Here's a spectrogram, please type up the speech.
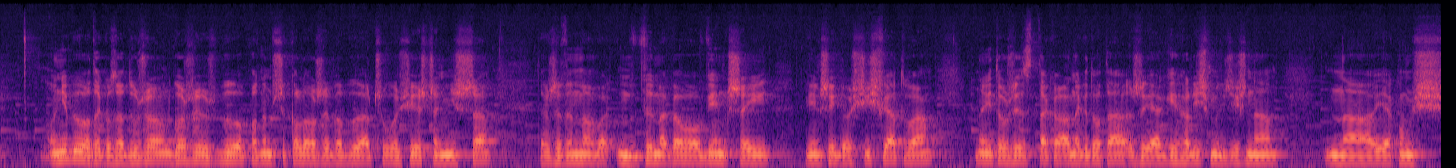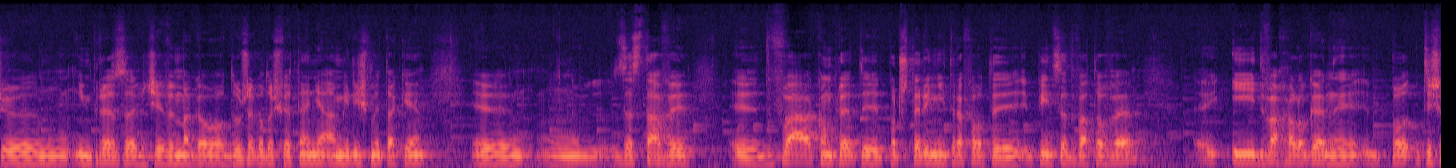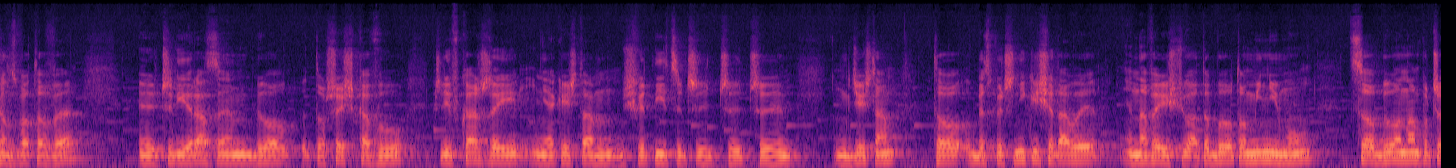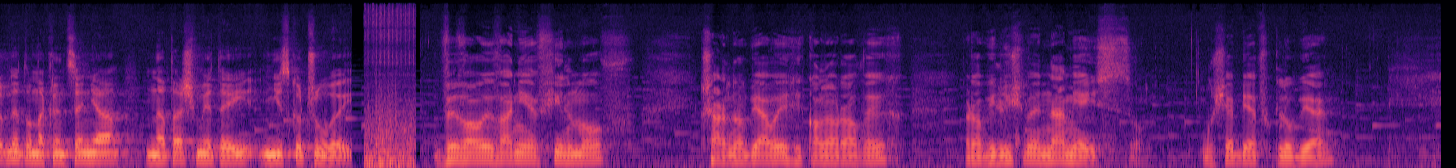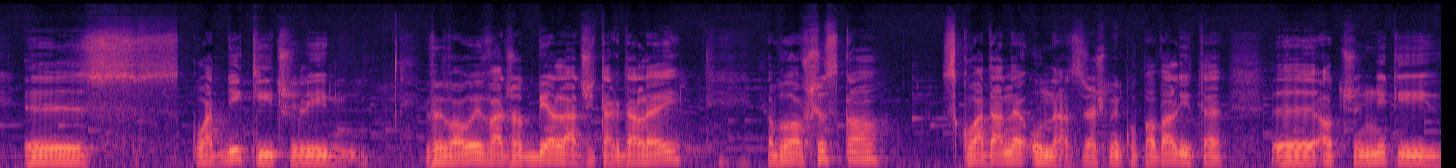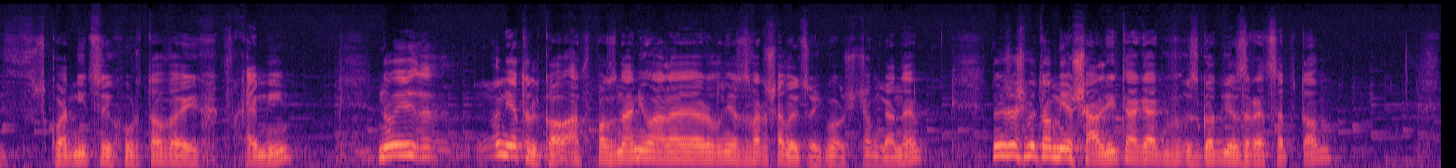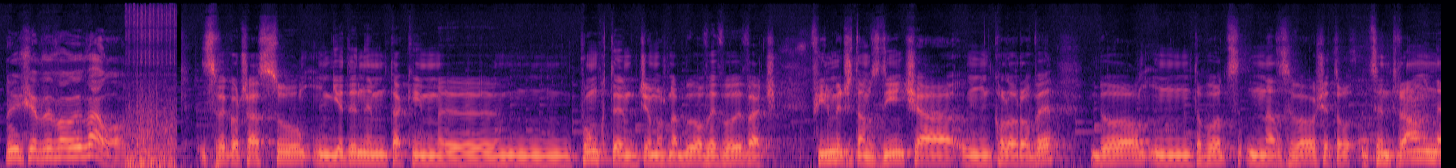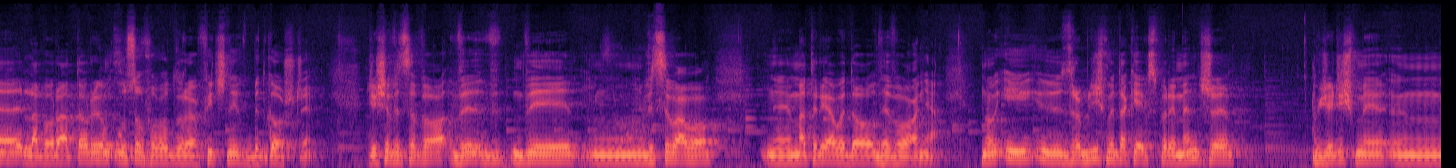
No, nie było tego za dużo. Gorzej już było potem przy kolorze, bo była czułość jeszcze niższa, także wymaga, wymagało większej, większej ilości światła. No i to już jest taka anegdota, że jak jechaliśmy gdzieś na, na jakąś em, imprezę, gdzie wymagało dużego doświetlenia, a mieliśmy takie em, em, zestawy, y, dwa komplety po 4 nitrafoty 500 watowe y, i dwa halogeny po 1000 watowe, y, czyli razem było to 6 kW, czyli w każdej jakiejś tam świetlicy czy, czy, czy gdzieś tam to bezpieczniki siadały na wejściu, a to było to minimum, co było nam potrzebne do nakręcenia na taśmie tej niskoczułej. Wywoływanie filmów czarno-białych i kolorowych robiliśmy na miejscu. U siebie w klubie. Yy, Składniki, czyli wywoływacz, odbielacz i tak dalej, to było wszystko składane u nas. Żeśmy kupowali te y, odczynniki w składnicy hurtowej w chemii. No i no nie tylko, a w Poznaniu, ale również z Warszawy coś było ściągane. No i żeśmy to mieszali tak jak w, zgodnie z receptą. No i się wywoływało. Swego czasu jedynym takim y, punktem, gdzie można było wywoływać filmy czy tam zdjęcia mm, kolorowe, było, mm, to było, nazywało się to Centralne Laboratorium Usług Fotograficznych w Bydgoszczy, gdzie się wysyła, wy, wy, mm, wysyłało y, materiały do wywołania. No i y, zrobiliśmy taki eksperyment, że Wzięliśmy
